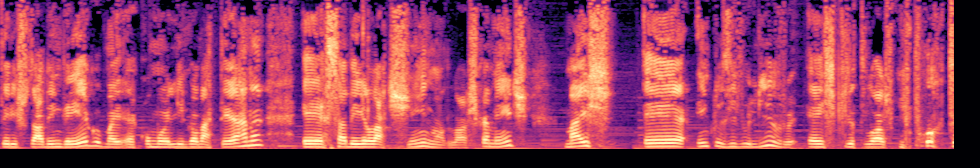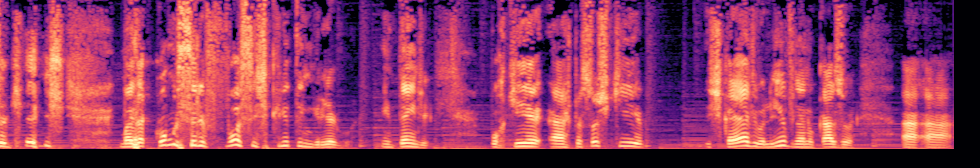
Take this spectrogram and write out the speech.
teria estudado em grego, mas é como língua materna, é, saberia latim, logicamente, mas é, inclusive o livro é escrito, lógico, em português, mas é como se ele fosse escrito em grego, entende? Porque as pessoas que escrevem o livro, né, no caso a, a,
